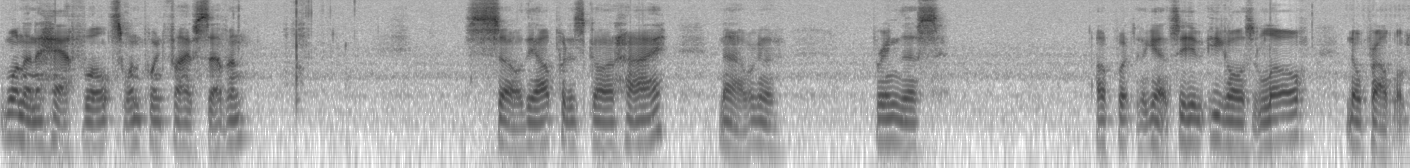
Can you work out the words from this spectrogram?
one and a half volts, 1.57. So the output has gone high. Now we're going to bring this output again. See, he goes low, no problem.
